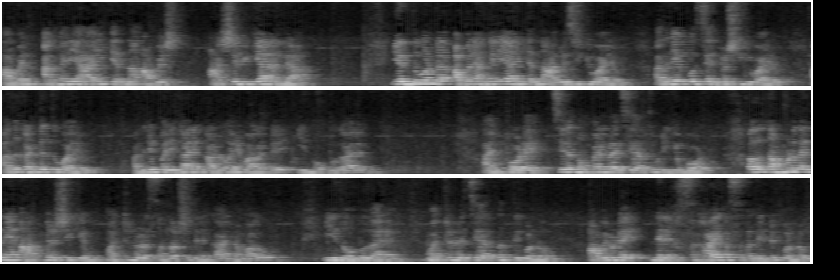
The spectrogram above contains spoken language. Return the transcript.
അവൻ അങ്ങനെയായി എന്ന് അപേക്ഷ ആക്ഷേപിക്കാനല്ല. എന്തുകൊണ്ട് അവൻ അങ്ങനെയായി എന്ന് ആലോചിക്കുവാനും അതിനെക്കുറിച്ച് അന്വേഷിക്കുവാനും അത് കണ്ടെത്തുവാനും അതിന് പരിഹാരം കാണുവാനുമാകട്ടെ ഈ നോമ്പുകാലം. അൻപോടെ ചില നൊമ്പരങ്ങളെ ചേർത്ത് പിടിക്കുമ്പോൾ അത് നമ്മൾ തന്നെ ആത്മരക്ഷയ്ക്കും മറ്റുള്ളവരുടെ സന്തോഷത്തിനും കാരണമാകും. ഈ നോമ്പുകാരം മറ്റുള്ളവരെ ചേർത്ത് നിർത്തിക്കൊണ്ടും അവരുടെ നിരസഹായകസങ്ങൾ നീട്ടിക്കൊണ്ടും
